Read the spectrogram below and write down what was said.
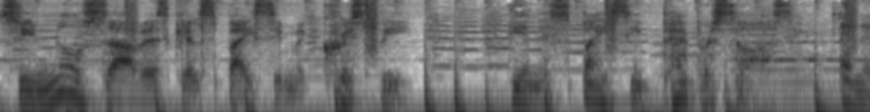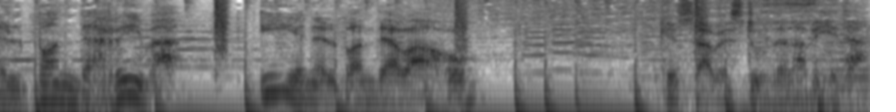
Si no sabes que el Spicy McCrispy tiene Spicy Pepper Sauce en el pan de arriba y en el pan de abajo, ¿qué sabes tú de la vida?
